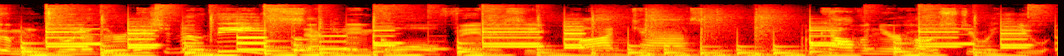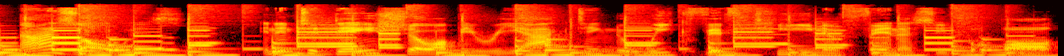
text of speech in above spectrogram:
Welcome to another edition of the Second and Goal Fantasy Podcast. I'm Calvin, your host, here with you as always. And in today's show, I'll be reacting to Week 15 of fantasy football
